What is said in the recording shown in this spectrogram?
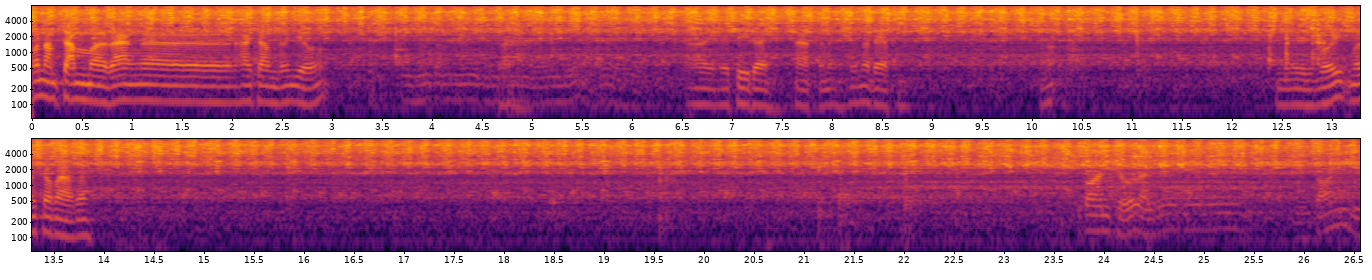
có 500 mà rang uh, 200 nó nhiều lắm Thì trăm hai, trăm ba, Đây, đây tùy đây, hạt cái này rất là đẹp. Đó. Người mới mới cho vào thôi. Con sửa lại cái có gì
